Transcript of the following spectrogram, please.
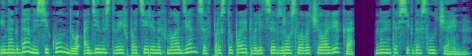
Иногда на секунду один из твоих потерянных младенцев проступает в лице взрослого человека, но это всегда случайно.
